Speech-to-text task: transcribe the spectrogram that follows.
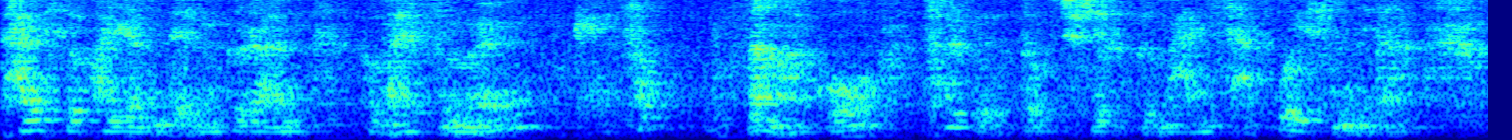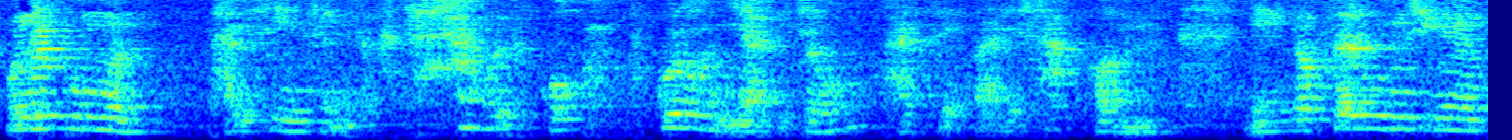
다윗에 관련된 그러한 그 말씀을 계속 묵상하고 설교도 또 주제를 많이 잡고 있습니다. 오늘 본문 다윗의 인생에서 가장 어둡고 부끄러운 이야기죠. 바세바의 사건. 예, 역사를 움직이는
